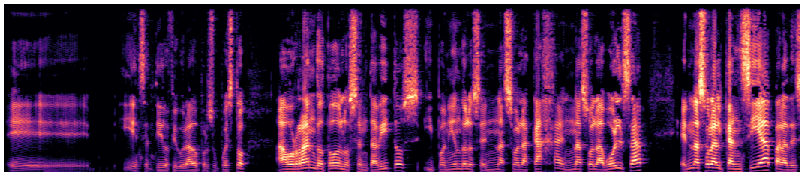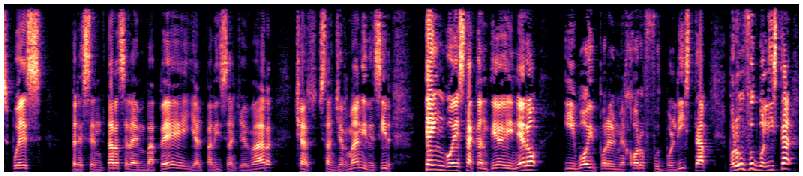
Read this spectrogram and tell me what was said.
eh, y en sentido figurado por supuesto, ahorrando todos los centavitos y poniéndolos en una sola caja, en una sola bolsa, en una sola alcancía para después presentársela a Mbappé y al Paris Saint-Germain y decir, tengo esta cantidad de dinero y voy por el mejor futbolista, por un futbolista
